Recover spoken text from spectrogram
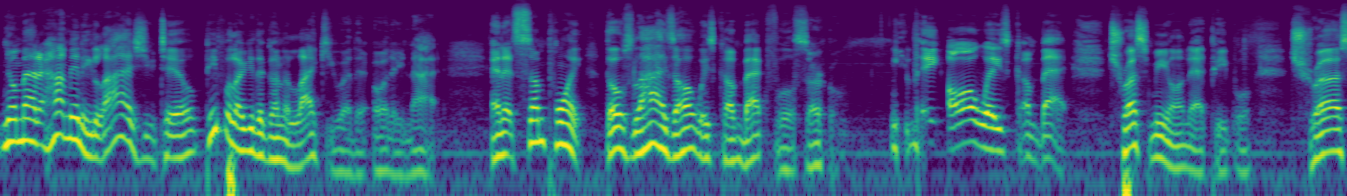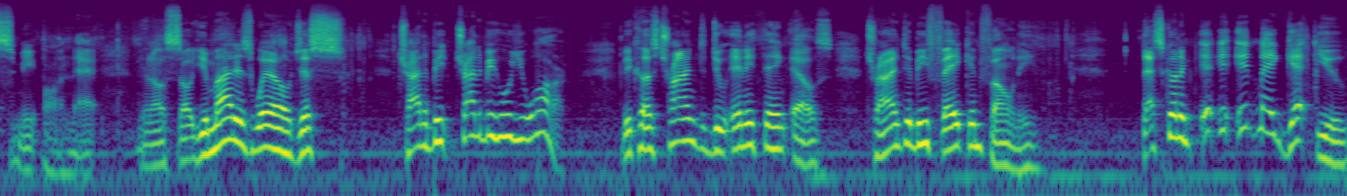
no matter how many lies you tell, people are either going to like you or they or they're not. And at some point, those lies always come back full circle. they always come back. Trust me on that, people. Trust me on that. You know, so you might as well just try to be try to be who you are. Because trying to do anything else, trying to be fake and phony, that's gonna it, it, it may get you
